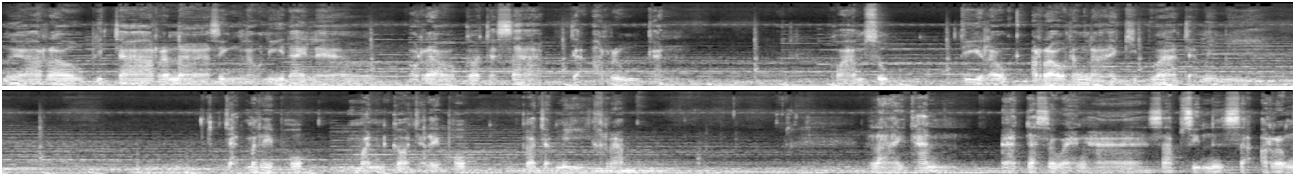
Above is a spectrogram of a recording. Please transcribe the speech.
เมื่อเราพิจารณาสิ่งเหล่านี้ได้แล้ว เราก็จะทราบจะรู้กัน ความสุขที่เราเราทั้งหลายคิดว่าจะไม่มี จะไม่ได้พบ มันก็จะได้พบ ก็จะมีครับ หลายท่าน อาจจะแสวงหาทรัพย์สินสะรง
